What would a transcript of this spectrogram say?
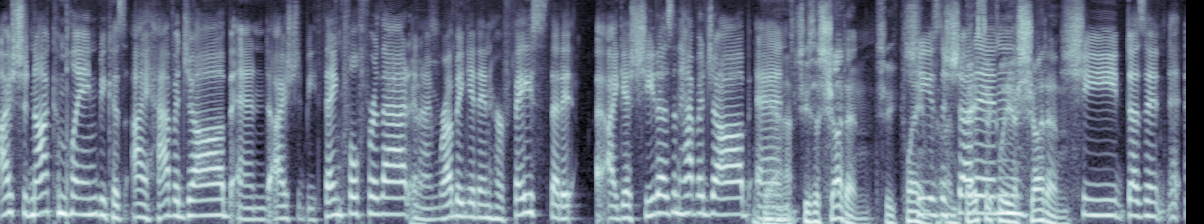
I should not complain because I have a job and I should be thankful for that. And I'm rubbing it in her face that it. I guess she doesn't have a job and She's a shut-in. She claims She's a I'm shut-in. basically a shut-in. She doesn't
